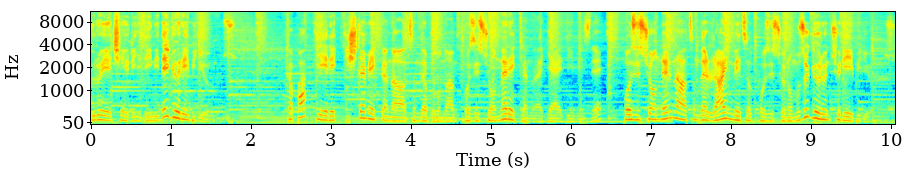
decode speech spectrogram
euroya çevrildiğini de görebiliyoruz. Kapat diyerek işlem ekranı altında bulunan pozisyonlar ekranına geldiğimizde pozisyonların altında Rheinmetall pozisyonumuzu görüntüleyebiliyoruz.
